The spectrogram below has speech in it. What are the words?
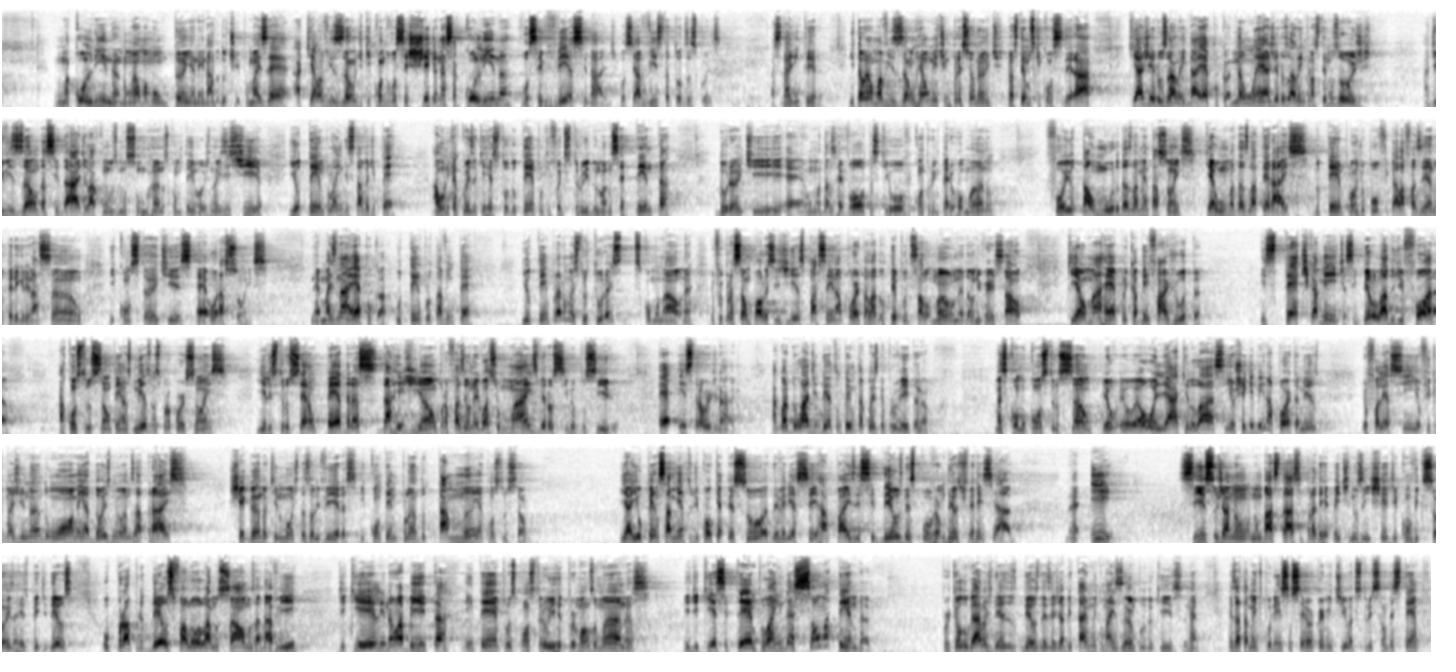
uma colina, não é uma montanha nem nada do tipo, mas é aquela visão de que quando você chega nessa colina, você vê a cidade, você avista todas as coisas, a cidade inteira. Então é uma visão realmente impressionante. Nós temos que considerar que a Jerusalém da época não é a Jerusalém que nós temos hoje. A divisão da cidade lá com os muçulmanos, como tem hoje, não existia. E o templo ainda estava de pé. A única coisa que restou do templo, que foi destruído no ano 70, durante é, uma das revoltas que houve contra o Império Romano, foi o tal Muro das Lamentações, que é uma das laterais do templo, onde o povo fica lá fazendo peregrinação e constantes é, orações. Né? Mas na época, o templo estava em pé. E o templo era uma estrutura descomunal. Né? Eu fui para São Paulo esses dias, passei na porta lá do Templo de Salomão, né, da Universal, que é uma réplica bem fajuta, esteticamente. assim, Pelo lado de fora, a construção tem as mesmas proporções, e eles trouxeram pedras da região para fazer o negócio mais verossímil possível. É extraordinário. Agora, do lado de dentro não tem muita coisa que aproveita, não. Mas como construção, eu, eu ao olhar aquilo lá, assim, eu cheguei bem na porta mesmo, eu falei assim, eu fico imaginando um homem há dois mil anos atrás, chegando aqui no Monte das Oliveiras e contemplando tamanha construção. E aí o pensamento de qualquer pessoa deveria ser, rapaz, esse Deus desse povo é um Deus diferenciado. Né? E, se isso já não, não bastasse para de repente nos encher de convicções a respeito de Deus, o próprio Deus falou lá nos Salmos a Davi de que ele não habita em templos construídos por mãos humanas e de que esse templo ainda é só uma tenda, porque o lugar onde Deus deseja habitar é muito mais amplo do que isso, né? Exatamente por isso o Senhor permitiu a destruição desse templo.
